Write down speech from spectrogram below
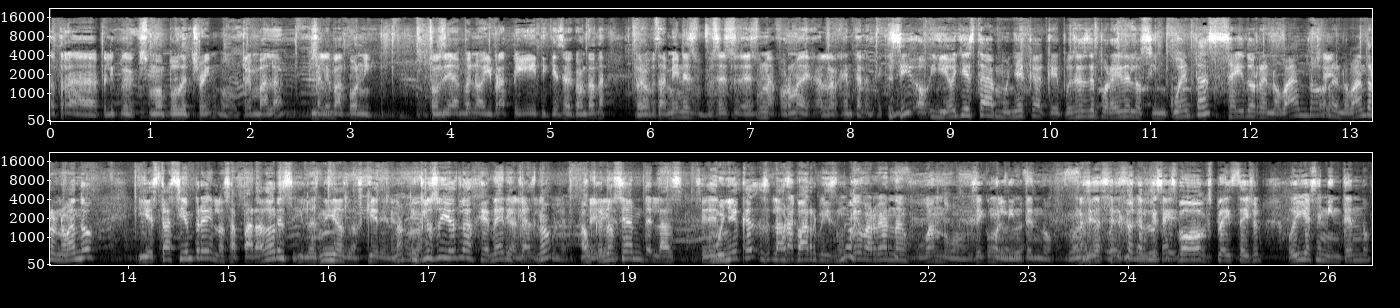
otra película que se llama Bullet Train o Tren Bala, que sale Bad Bunny. Entonces, ya, bueno, y Brad Pitt y quién sabe cuánto pero pues también es, pues es, una forma de jalar gente a la taquilla. Sí, y oye, esta muñeca que pues es de por ahí de los 50, se ha ido renovando, renovando, renovando, y está siempre en los aparadores y las niñas las quieren, ¿no? Incluso ya es las genéricas, ¿no? Aunque no sean de las muñecas, las Barbies, ¿no? ¿Con qué Barbie andan jugando? Así como el Nintendo. Xbox, PlayStation. Oye, ya es Nintendo.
